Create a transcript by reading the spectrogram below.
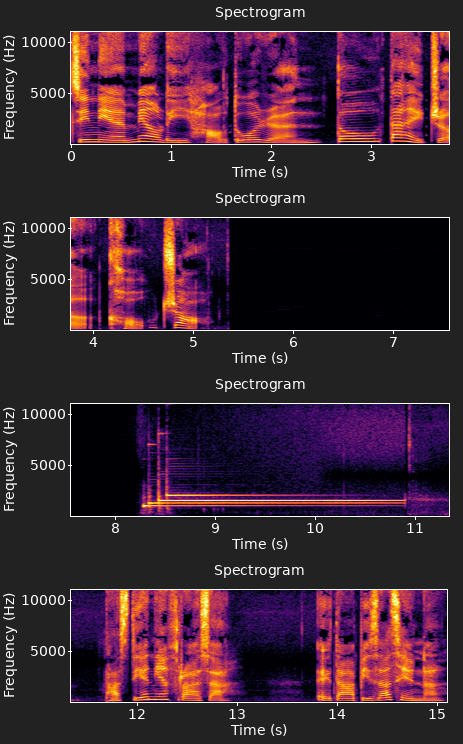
今年庙里好多人都戴着口罩。Последняя фраза. Это обязательно.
